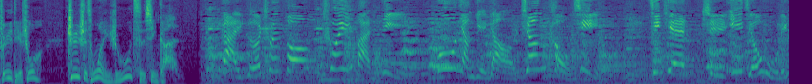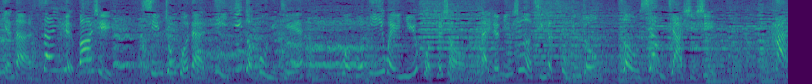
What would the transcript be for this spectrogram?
飞碟说：“知识从未如此性感。”改革春风吹满地，姑娘也要争口气。今天是一九五零年的三月八日，新中国的第一个妇女节。我国第一位女火车手在人民热情的簇拥中走向驾驶室，看，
